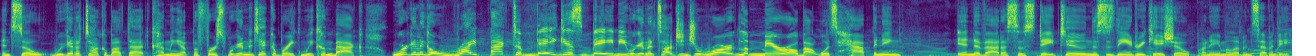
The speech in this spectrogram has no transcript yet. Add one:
And so we're going to talk about that coming up. But first, we're going to take a break. When we come back, we're going to go right back to Vegas, baby. We're going to talk to Gerard Lameiro about what's happening in Nevada. So stay tuned. This is the Andrea Kaye Show on AM 1170.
